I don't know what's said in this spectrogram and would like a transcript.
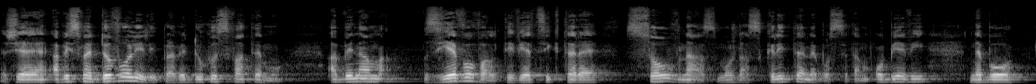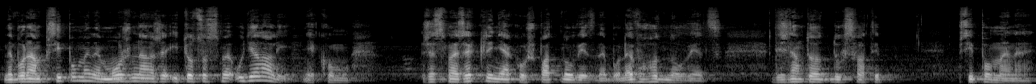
že aby jsme dovolili právě Duchu Svatému, aby nám zjevoval ty věci, které jsou v nás možná skryté, nebo se tam objeví, nebo, nebo nám připomene možná, že i to, co jsme udělali někomu, že jsme řekli nějakou špatnou věc nebo nevhodnou věc, když nám to Duch Svatý připomene,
